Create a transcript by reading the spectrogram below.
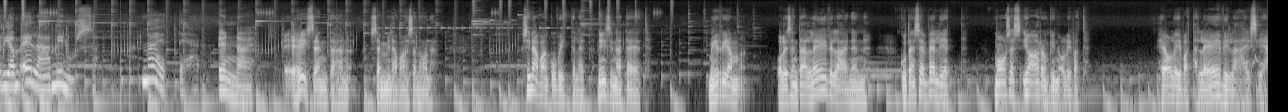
Mirjam elää minussa. Näettehän. En näe. Ei sentään, sen minä vaan sanon. Sinä vain kuvittelet, niin sinä teet. Mirjam oli sentään leiviläinen, kuten sen veljet Mooses ja Aaronkin olivat. He olivat leeviläisiä.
